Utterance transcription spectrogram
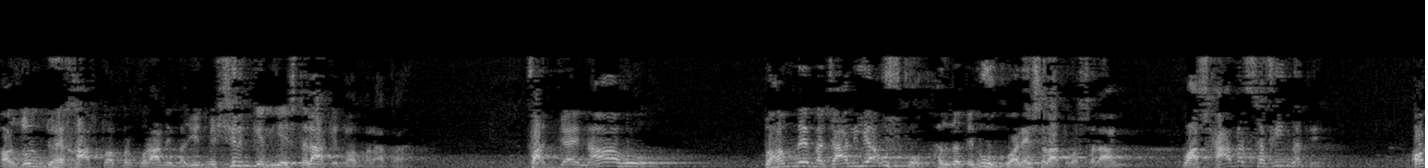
اور ظلم جو ہے خاص طور پر قرآن مجید میں شرک کے لیے اصطلاح کے طور پر آتا ہے۔ فن جے نہ ہو تو ہم نے بچا لیا اس کو، حضرت نوح کو علیہ السلاط وسلام وہ اصحابت سفین اور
